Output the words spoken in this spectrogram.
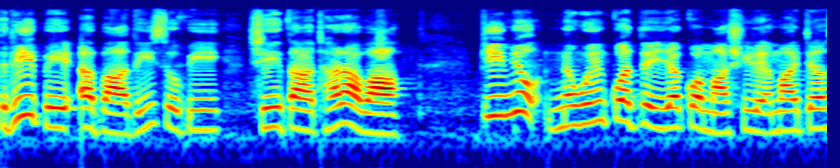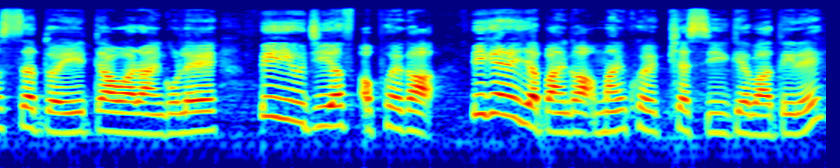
သတိပေးအပ်ပါသည်ဆိုပြီးရေးသားထားတာပါပြည်မြို့နဝင်းကွက်တဲ့ရက်ကွက်မှာရှိတဲ့ Mitel ဆက်သွယ်ရေးတာဝါတိုင်းကိုလည်း PUGF အဖွဲ့ကပြီးခဲ့တဲ့ရက်ပိုင်းကအမိုင်းခွဲဖျက်ဆီးခဲ့ပါသေးတယ်။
